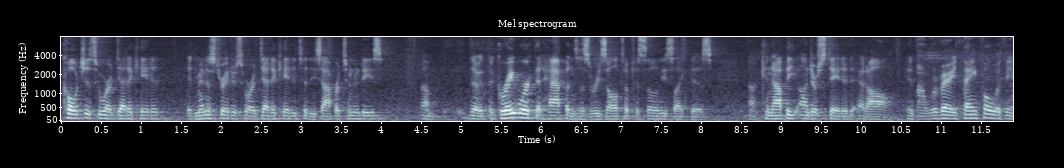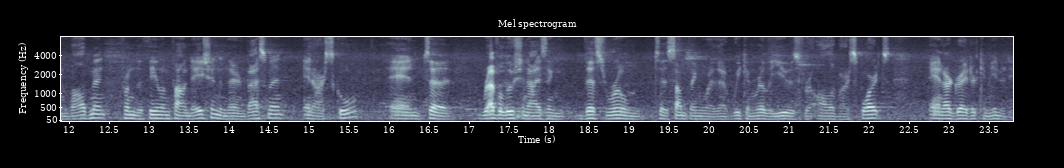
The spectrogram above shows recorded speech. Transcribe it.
coaches who are dedicated, administrators who are dedicated to these opportunities. Um, the, the great work that happens as a result of facilities like this uh, cannot be understated at all. Uh, we're very thankful with the involvement from the Thielen Foundation and their investment in our school and to revolutionizing this room to something where that we can really use for all of our sports and our greater community.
